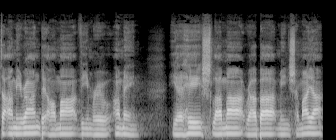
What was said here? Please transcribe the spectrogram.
ta'amiran be'alma v'imru. Amen. Yehi shlama rabba min shamaya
